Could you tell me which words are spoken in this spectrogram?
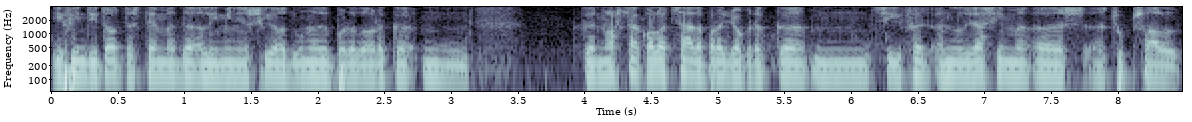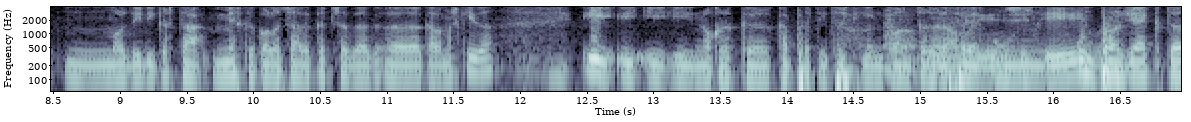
i fins i tot el tema d'eliminació d'una depuradora que mm, que no està col·lapsada, però jo crec que mm, si fe, analitzàssim el, el subsol mm, mos diria que està més que col·lapsada que la de eh, Cala Mesquida i, i, i, no crec que cap partit estigui en contra No, de no, fer vull un, insistir, un projecte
